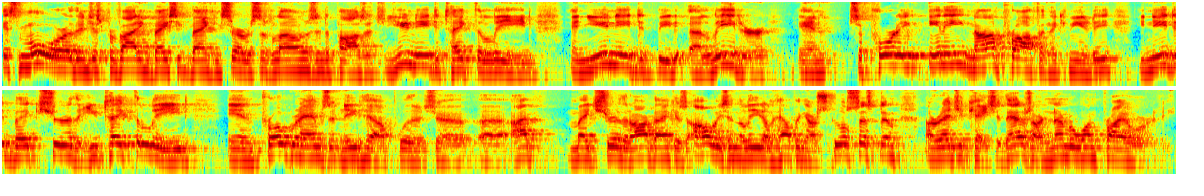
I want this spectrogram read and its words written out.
it's more than just providing basic banking services, loans, and deposits. You need to take the lead, and you need to be a leader in supporting any nonprofit in the community. You need to make sure that you take the lead in programs that need help. Whether it's, uh, uh, I've made sure that our bank is always in the lead on helping our school system, our education. That is our number one priority.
